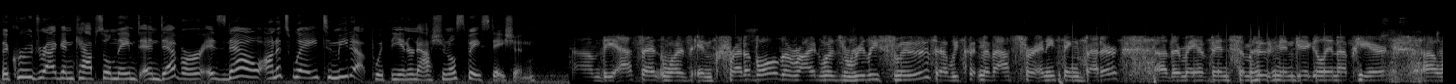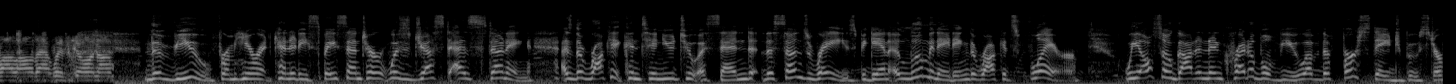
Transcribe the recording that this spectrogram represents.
The Crew Dragon capsule named Endeavour is now on its way to meet up with the International Space Station. Um, the ascent was incredible. The ride was really smooth. Uh, we couldn't have asked for anything better. Uh, there may have been some hooting and giggling up here uh, while all that was going on. The view from here at Kennedy Space Center was just as stunning. As the rocket continued to ascend, the sun's rays began illuminating the rocket's flare. We also got an incredible view of the first stage booster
